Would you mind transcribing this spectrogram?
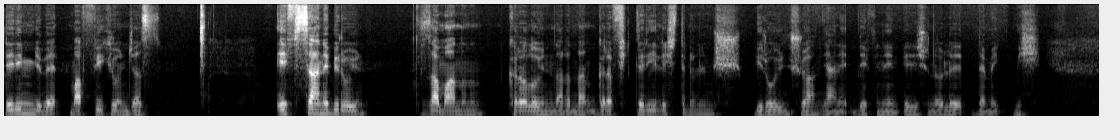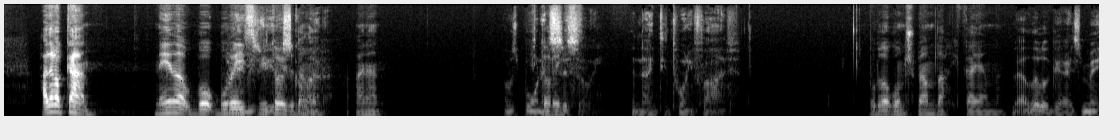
dediğim gibi Mafia 2 oynayacağız. Efsane bir oyun. Zamanının kral oyunlarından. Grafikleri iyileştirilmiş bir oyun şu an. Yani Definite Edition öyle demekmiş. Hadi bakalım. Neydi bu, bu My name reis is Vito Vito'ydu değil mi? Aynen. I was born in Victor. Sicily in 1925. Burada konuşmayalım da hikayenden. That little guy's me.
